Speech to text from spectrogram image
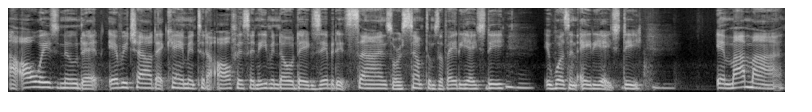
I always knew that every child that came into the office, and even though they exhibited signs or symptoms of ADHD, mm-hmm. it wasn't ADHD. Mm-hmm. In my mind,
